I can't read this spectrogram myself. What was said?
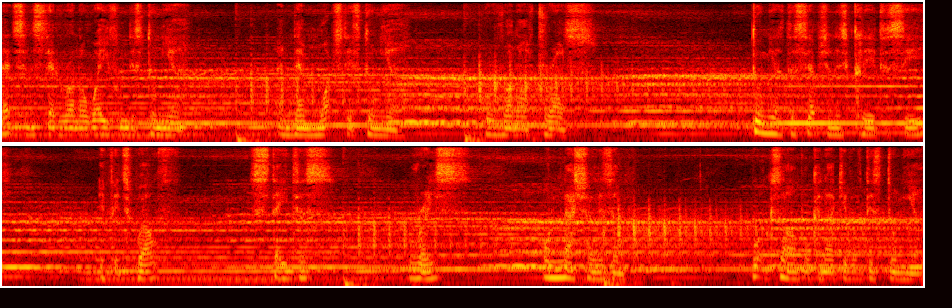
Let's instead run away from this dunya, and then watch this dunya will run after us. Dunya's deception is clear to see. If it's wealth, status, race, or nationalism. What example can I give of this dunya?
